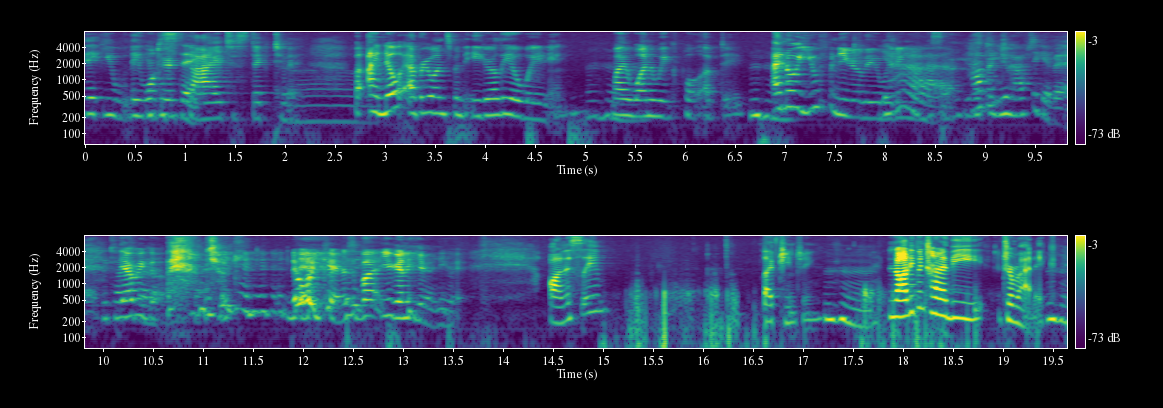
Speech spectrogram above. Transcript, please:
they you they want your stick. thigh to stick to it. Oh. But I know everyone's been eagerly awaiting My one week pole update. Mhm. I know you've been eagerly Yeah, awaiting Melissa. you have, to, you have to give it. We There we go. I'm joking. no one cares, but you're gonna hear anyway. Honestly, life changing. Mhm. Not even trying to be dramatic. Mhm.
